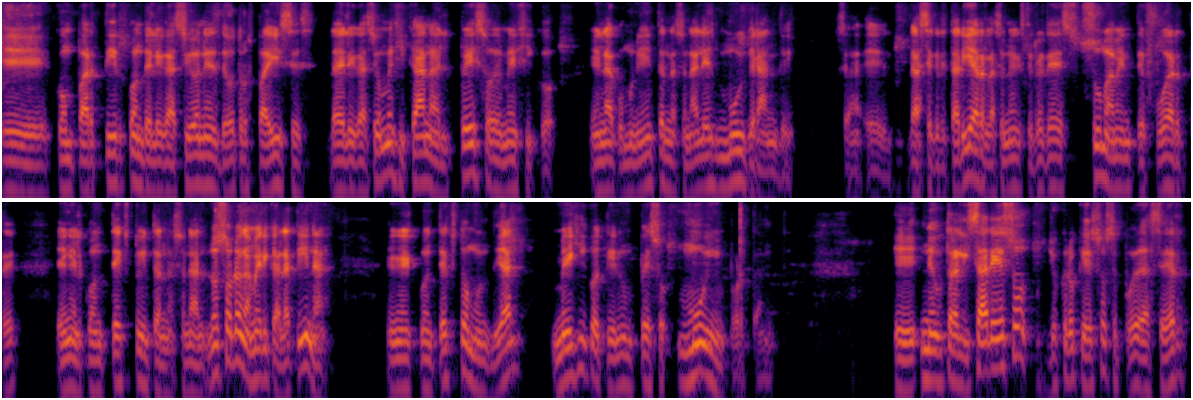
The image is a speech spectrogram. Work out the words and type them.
eh, compartir con delegaciones de otros países. La delegación mexicana, el peso de México en la comunidad internacional es muy grande. O sea, eh, la Secretaría de Relaciones Exteriores es sumamente fuerte en el contexto internacional, no solo en América Latina, en el contexto mundial, México tiene un peso muy importante. Eh, neutralizar eso, yo creo que eso se puede hacer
